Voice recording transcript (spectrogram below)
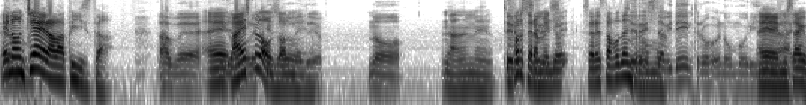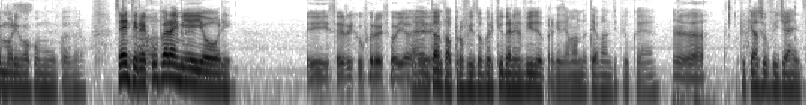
E non c'era la pista. Vabbè. Eh, ma è esploso almeno. No. No, nemmeno. Se- Forse era se- meglio. se- Se restavo dentro. Se non restavi dentro non morivi. Eh, mi dai. sa che morivo comunque, però. Senti, No, recupera i miei ori. Sì, se recupero i tuoi Eh, averi. intanto approfitto per chiudere il video perché siamo andati avanti più che, Esatto. più che a sufficienza.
